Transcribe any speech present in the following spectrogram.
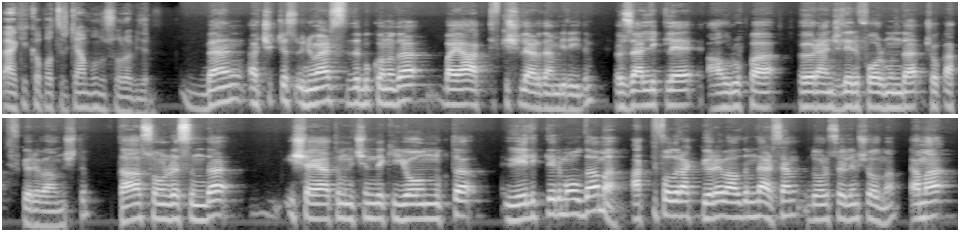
Belki kapatırken bunu sorabilirim. Ben açıkçası üniversitede bu konuda bayağı aktif kişilerden biriydim. Özellikle Avrupa öğrencileri formunda çok aktif görev almıştım. Daha sonrasında iş hayatımın içindeki yoğunlukta üyeliklerim oldu ama aktif olarak görev aldım dersem doğru söylemiş olmam. Ama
